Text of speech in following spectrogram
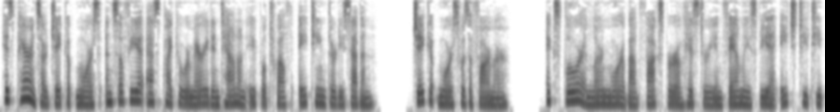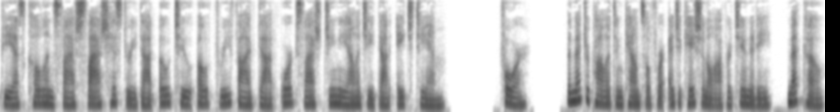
His parents are Jacob Morse and Sophia S. Pike, who were married in town on April 12, 1837. Jacob Morse was a farmer. Explore and learn more about Foxborough history and families via https colon slash slash history.02035.org slash genealogy.htm. 4. The Metropolitan Council for Educational Opportunity, METCO,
